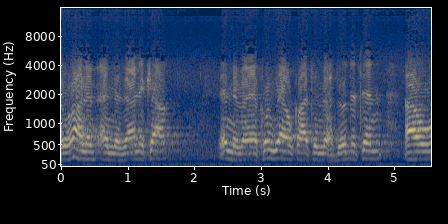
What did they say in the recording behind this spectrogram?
الغالب أن ذلك إنما يكون في أوقات محدودة أو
